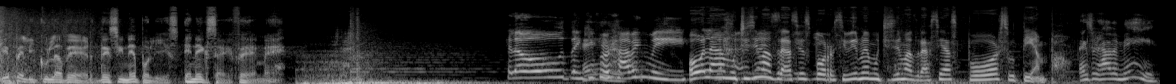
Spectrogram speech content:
¿Qué película ver de Cinépolis en Exa FM? Hello, thank you for having me. Hola, muchísimas gracias por recibirme, muchísimas gracias por su tiempo. Thanks for having me.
